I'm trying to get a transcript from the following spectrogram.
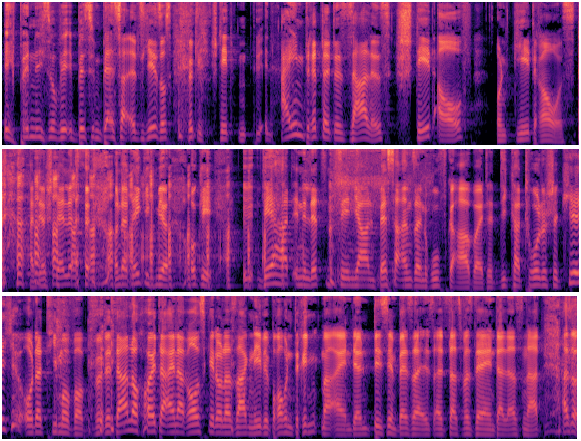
ich bin nicht so wie, ein bisschen besser als Jesus. Wirklich steht ein Drittel des Saales steht auf und geht raus. An der Stelle. Und da denke ich mir, okay, wer hat in den letzten zehn Jahren besser an seinen Ruf gearbeitet? Die katholische Kirche oder Timo Wob? Würde da noch heute einer rausgehen oder sagen, nee, wir brauchen dringend mal einen, der ein bisschen besser ist als das, was der hinterlassen hat? Also,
